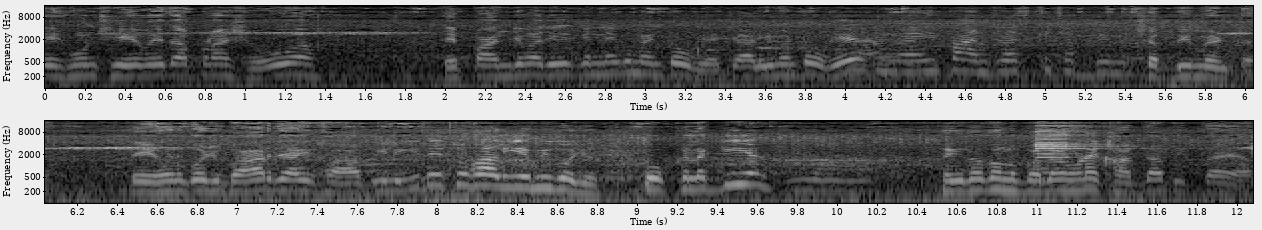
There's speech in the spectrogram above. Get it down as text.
ਤੇ ਹੁਣ 6 ਵਜੇ ਦਾ ਆਪਣਾ ਸ਼ੋਅ ਆ ਤੇ 5 ਵਜੇ ਕਿੰਨੇ ਕੁ ਮਿੰਟ ਹੋ ਗਏ? 40 ਮਿੰਟ ਹੋ ਗਏ? ਨਹੀਂ 5 ਵਜੇ ਕੇ 26 ਮਿੰਟ। 26 ਮਿੰਟ। ਤੇ ਹੁਣ ਕੁਝ ਬਾਹਰ ਜਾ ਕੇ ਖਾ ਪੀ ਲਈਏ ਤੇ ਇੱਥੋਂ ਖਾ ਲਈਏ ਵੀ ਕੁਝ? ਭੁੱਖ ਲੱਗੀ ਆ? ਨਹੀਂ ਤਾਂ ਤੁਹਾਨੂੰ ਪਤਾ ਹੁਣੇ ਖਾਦਾ ਪੀਤਾ ਆ।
